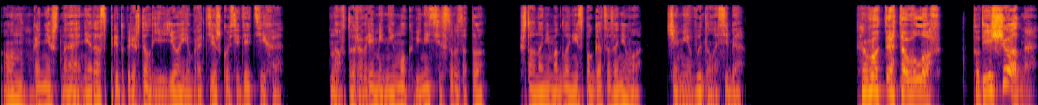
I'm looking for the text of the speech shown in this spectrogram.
Он, конечно, не раз предупреждал ее и братишку сидеть тихо, но в то же время не мог винить сестру за то, что она не могла не испугаться за него, чем ей выдала себя. «Вот это улов! Тут еще одна!»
